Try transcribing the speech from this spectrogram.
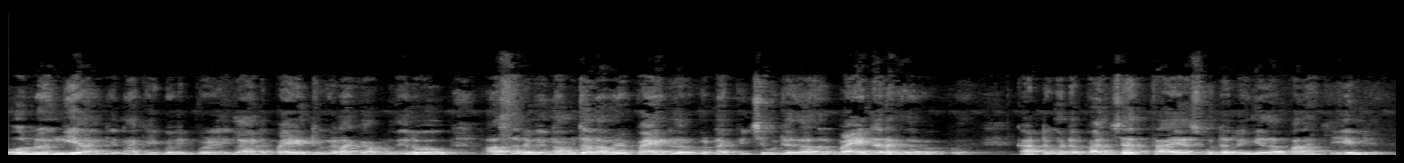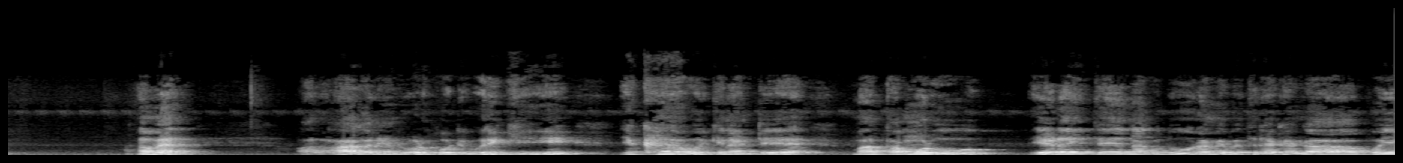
ఓ లుంగి అంకి. నాకు ఇప్పుడు ఇప్పుడు ఇలాంటి పైంట్ నాకు అప్పుడు తెలియవు అసలు మేము నమ్ముతాను అప్పుడు పైంట్ దొరుకుంటే నాకు పిచ్చి పుట్టేది. అసలు పైంటే నాకు తెలియకపోయింది కట్టుకుంటే పంచ వేసుకుంటే లుంగి తప్ప నాకు ఏం లేదు. ఆమె? అలాగా నేను రోడ్డు పోటీ ఉరికి ఎక్కడ ఉరికినంటే మా తమ్ముడు ఏడైతే నాకు దూరంగా వ్యతిరేకంగా పోయి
